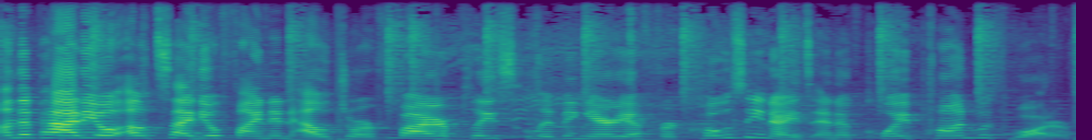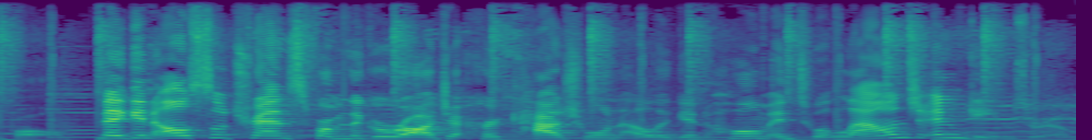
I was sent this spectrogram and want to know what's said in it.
On the patio outside, you'll find an outdoor fireplace, living area for cozy nights, and a koi pond with waterfall. Megan also transformed the garage at her casual and elegant elegant home into a lounge and games room.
